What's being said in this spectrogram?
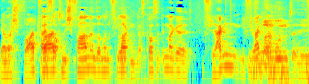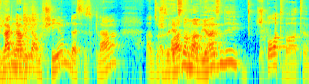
Ja, aber Das Sportwart, heißt auch nicht Fahnen, sondern Flaggen. Das kostet immer Geld. Flaggen, die Flaggen, Flaggen, Mund, ey. Flaggen habe ich auf dem Schirm, das ist klar. Also, Also Sport- jetzt nochmal, wie heißen die? Sportwarte.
